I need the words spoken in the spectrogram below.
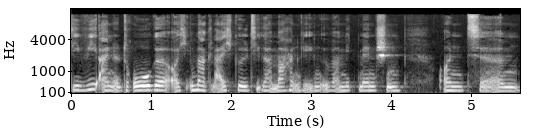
die wie eine Droge euch immer gleichgültiger machen gegenüber Mitmenschen und ähm,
